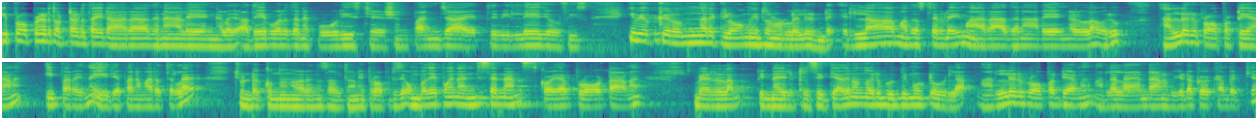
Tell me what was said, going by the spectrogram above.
ഈ പ്രോപ്പർട്ടിയുടെ തൊട്ടടുത്തായിട്ട് ആരാധനാലയങ്ങൾ അതേപോലെ തന്നെ police station panchayat village office ഇവയൊക്കെ ഒരു ഒന്നര കിലോമീറ്ററിനുള്ളിലുണ്ട് എല്ലാ മതസ്ഥരുടെയും ആരാധനാലയങ്ങളുള്ള ഒരു നല്ലൊരു പ്രോപ്പർട്ടിയാണ് ഈ പറയുന്ന ഏരിയ പനമരത്തുള്ള ചുണ്ടക്കുന്ന് എന്ന് പറയുന്ന സ്ഥലത്താണ് ഈ പ്രോപ്പർട്ടി ഒമ്പത് പോയിന്റ് അഞ്ച് സെന്റാണ് സ്ക്വയർ പ്ലോട്ടാണ് വെള്ളം പിന്നെ ഇലക്ട്രിസിറ്റി അതിനൊന്നും ഒരു ബുദ്ധിമുട്ടുമില്ല നല്ലൊരു പ്രോപ്പർട്ടിയാണ് നല്ല ലാൻഡാണ് വീടൊക്കെ വെക്കാൻ പറ്റിയ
